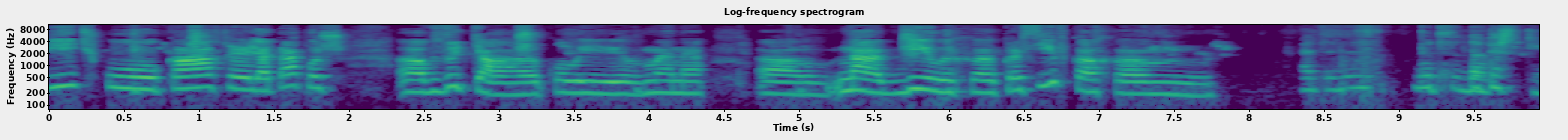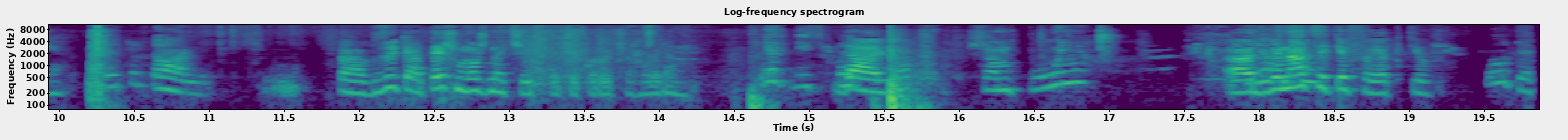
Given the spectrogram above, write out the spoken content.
пічку, кахель, а також взуття, коли в мене на білих кросівках. ем, Это вот сюда. Подожди. Это далее. Та, взуття теж можна чистити, коротше говоря. Я здесь по- Далі шампунь. е, 12 ефектів. Вот это.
